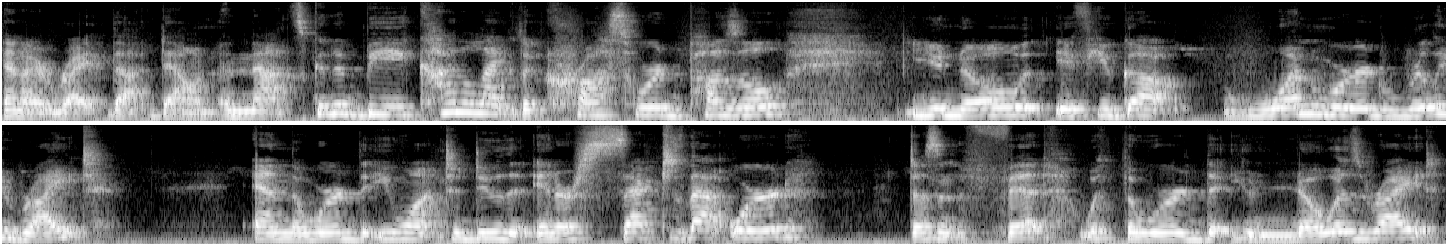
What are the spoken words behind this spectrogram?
And I write that down. And that's going to be kind of like the crossword puzzle. You know, if you got one word really right and the word that you want to do that intersects that word doesn't fit with the word that you know is right,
